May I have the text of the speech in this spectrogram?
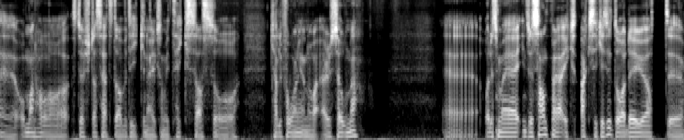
Eh, och man har största sättet av butikerna liksom i Texas och Kalifornien och Arizona. Eh, och det som är intressant med aktiecaset då det är ju att eh,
